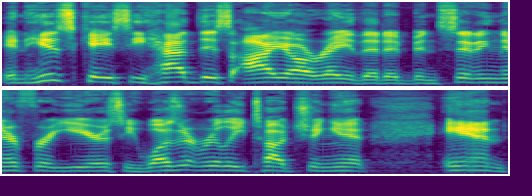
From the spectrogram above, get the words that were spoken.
In his case, he had this IRA that had been sitting there for years. He wasn't really touching it. And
